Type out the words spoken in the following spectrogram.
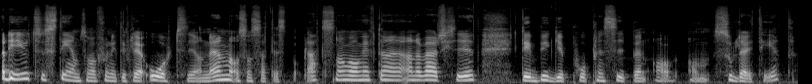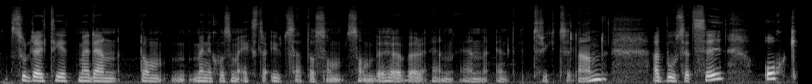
Ja, det är ju ett system som har funnits i flera årtionden och som sattes på plats någon gång efter andra världskriget. Det bygger på principen av om solidaritet. Solidaritet med den de människor som är extra utsatta och som, som behöver en, en, ett tryggt land att bosätta sig i. Och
